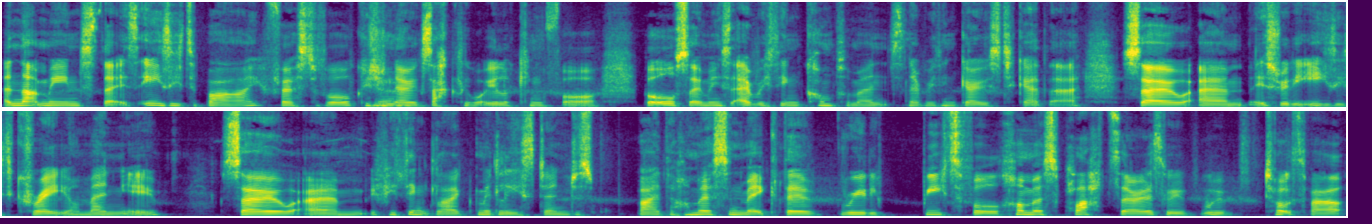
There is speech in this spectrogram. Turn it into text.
and that means that it's easy to buy, first of all, because you know exactly what you're looking for, but also it means that everything complements and everything goes together. So um, it's really easy to create your menu. So um, if you think like Middle Eastern, just buy the hummus and make the really beautiful hummus platter as we've we've talked about,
